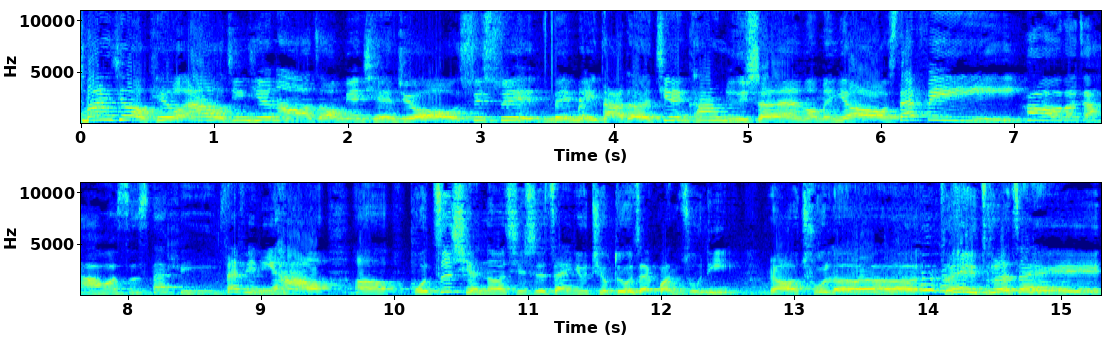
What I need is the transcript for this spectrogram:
麦叫我 KOL，今天呢，在我面前就有碎碎美美哒的健康女神，我们有 Steffi。Hello，大家好，我是 Steffi。Steffi 你好，呃，我之前呢，其实，在 YouTube 都有在关注你，然后除了 对，除了在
